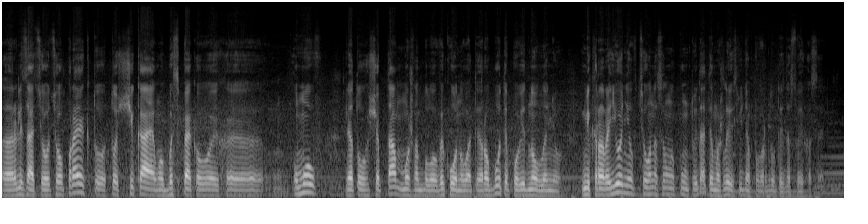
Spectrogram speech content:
реалізацію цього проєкту, тож чекаємо безпекових е, умов для того, щоб там можна було виконувати роботи по відновленню мікрорайонів цього населеного пункту і дати можливість людям повернутися до своїх осель.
